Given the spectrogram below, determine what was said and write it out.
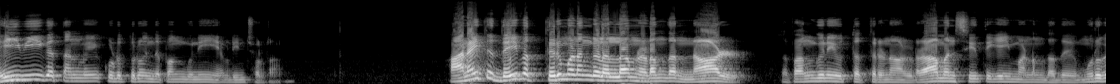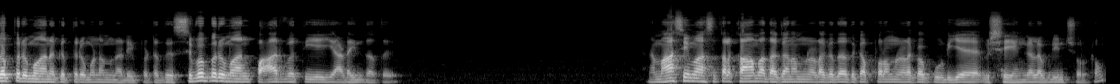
தெய்வீக தன்மையை கொடுத்துரும் இந்த பங்குனி அப்படின்னு சொல்கிறாங்க அனைத்து தெய்வ திருமணங்கள் எல்லாம் நடந்த நாள் இந்த பங்குனி உத்த திருநாள் ராமன் சீத்தையை மணந்தது முருகப்பெருமானுக்கு திருமணம் நடைபெற்றது சிவபெருமான் பார்வதியை அடைந்தது. மாசி மாதத்தில் காமதகனம் நடக்குது அதுக்கப்புறம் நடக்கக்கூடிய விஷயங்கள் அப்படின்னு சொல்கிறோம்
